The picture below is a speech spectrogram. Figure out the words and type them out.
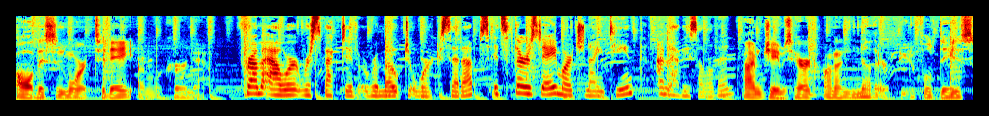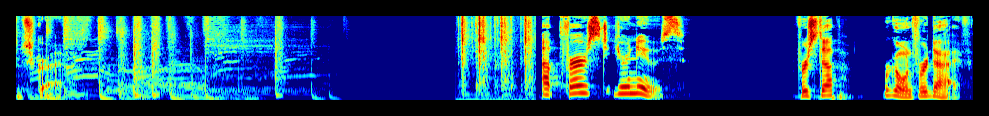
All this and more today on Recur Now. From our respective remote work setups, it's Thursday, March 19th. I'm Abby Sullivan. I'm James Herrick on another beautiful day to subscribe. Up first, your news. First up, we're going for a dive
